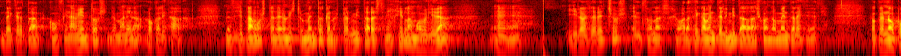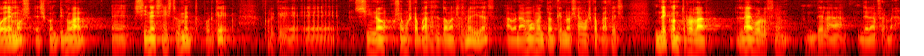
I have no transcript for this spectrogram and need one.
decretar confinamientos de manera localizada. Necesitamos tener un instrumento que nos permita restringir la movilidad eh, y los derechos en zonas geográficamente limitadas cuando aumenta la incidencia. Lo que no podemos es continuar sin ese instrumento. ¿Por qué? Porque si no somos capaces de tomar esas medidas, habrá un momento en que no seamos capaces de controlar la evolución de la, de la enfermedad.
